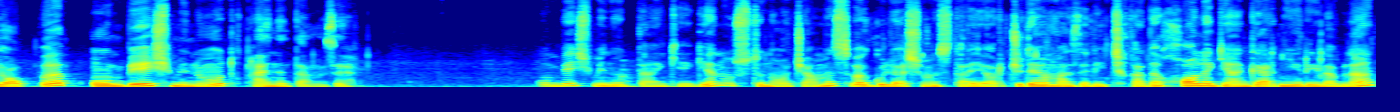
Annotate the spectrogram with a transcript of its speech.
yopib 15 minut qaynatamiz. 15 minutdan keyin ustini ochamiz va gulashimiz tayyor. Juda ham mazali chiqadi. Xohlagan garniringlar bilan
